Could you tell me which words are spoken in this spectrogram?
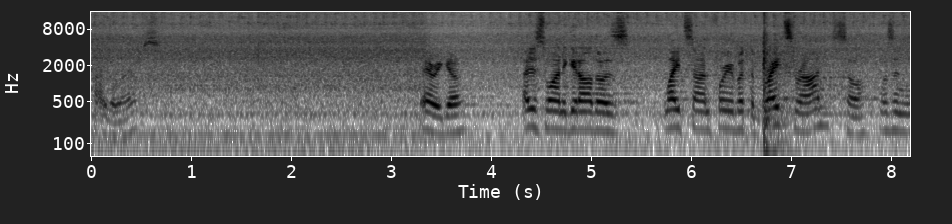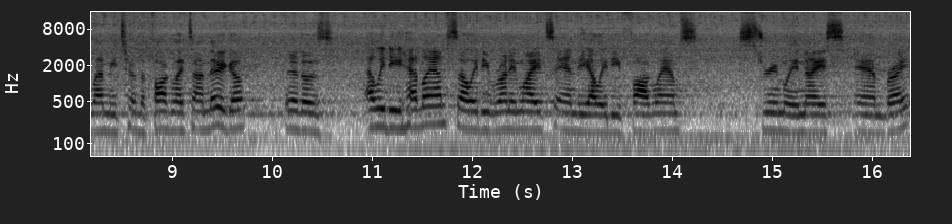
Cargo lamps. There we go. I just wanted to get all those lights on for you, but the brights are on, so wasn't letting me turn the fog lights on. There you go. There are those LED headlamps, LED running lights, and the LED fog lamps. Extremely nice and bright.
